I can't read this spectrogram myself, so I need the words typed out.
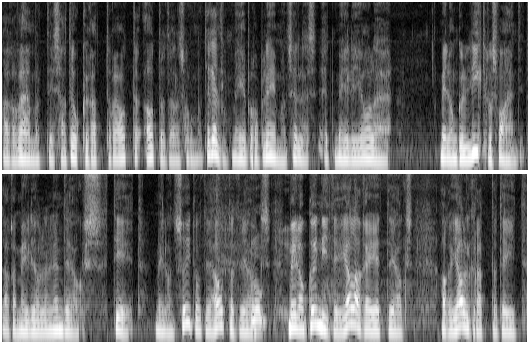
aga vähemalt ei saa tõukerattur auto, autode all surma, tegelikult meie probleem on selles, et meil ei ole meil on küll liiklusvahendid, aga meil ei ole nende jaoks teed. meil on sõidutee autode jaoks no., meil on kõnnitee jalakäijate jaoks, aga jalgrattateid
